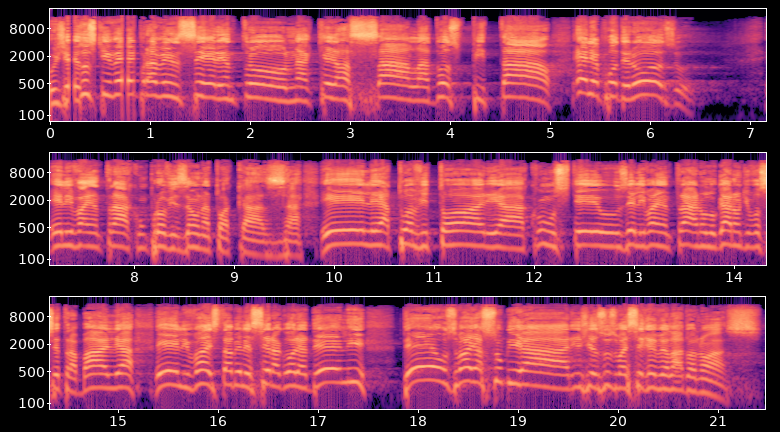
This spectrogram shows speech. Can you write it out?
O Jesus que veio para vencer entrou naquela sala do hospital, ele é poderoso. Ele vai entrar com provisão na tua casa, Ele é a tua vitória com os teus, Ele vai entrar no lugar onde você trabalha, Ele vai estabelecer a glória dEle, Deus vai assobiar e Jesus vai ser revelado a nós.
